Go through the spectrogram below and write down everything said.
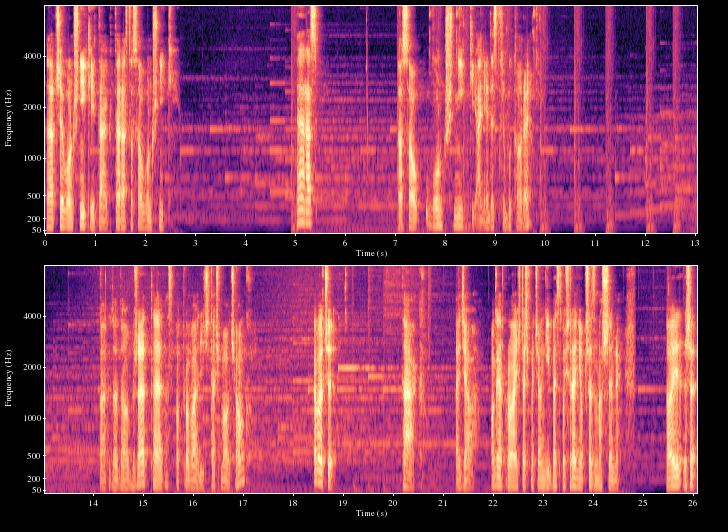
Znaczy łączniki, tak, teraz to są łączniki. Teraz to są łączniki, a nie dystrybutory. Bardzo dobrze. Teraz poprowadzić taśmociąg. Ciekawe czy... Tak, to działa. Mogę prowadzić taśmociągi bezpośrednio przez maszyny. To, że,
